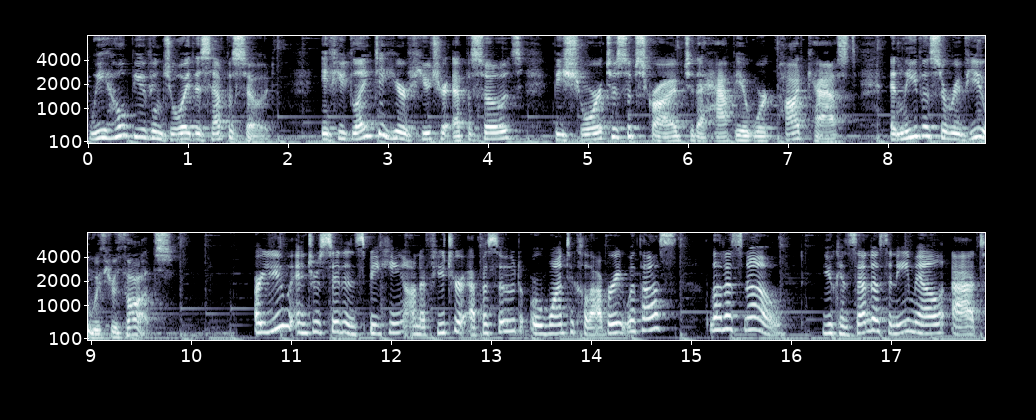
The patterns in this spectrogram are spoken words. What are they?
We hope you've enjoyed this episode. If you'd like to hear future episodes, be sure to subscribe to the Happy at Work podcast and leave us a review with your thoughts. Are you interested in speaking on a future episode or want to collaborate with us? Let us know. You can send us an email at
